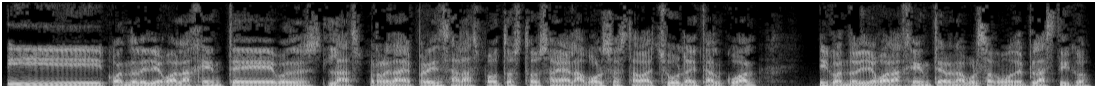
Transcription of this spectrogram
Y cuando le llegó a la gente, pues las ruedas de prensa, las fotos, todo salía la bolsa, estaba chula y tal cual. Y cuando le llegó a la gente era una bolsa como de plástico.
